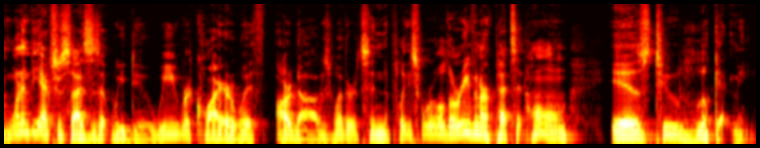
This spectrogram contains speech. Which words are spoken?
One of the exercises that we do, we require with our dogs, whether it's in the police world or even our pets at home, is to look at me.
